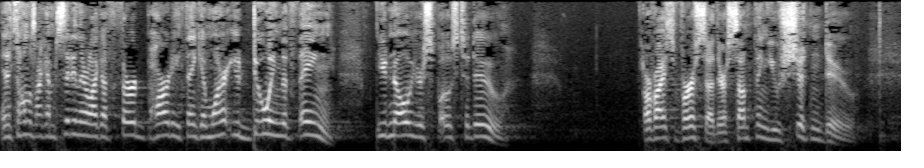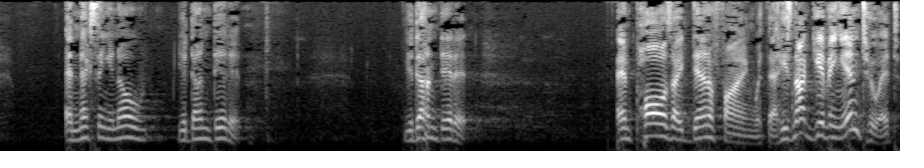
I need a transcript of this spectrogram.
And it's almost like I'm sitting there like a third party thinking, why aren't you doing the thing you know you're supposed to do? Or vice versa, there's something you shouldn't do. And next thing you know, you done did it. You done did it. And Paul is identifying with that. He's not giving into it.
